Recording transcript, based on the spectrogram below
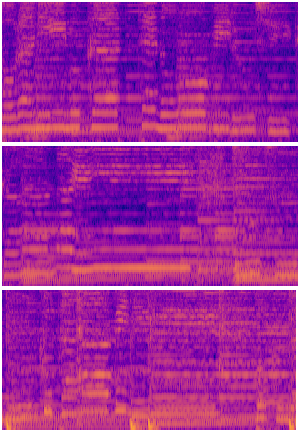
空に向かって伸びるしかない。うつむくたびに僕ら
